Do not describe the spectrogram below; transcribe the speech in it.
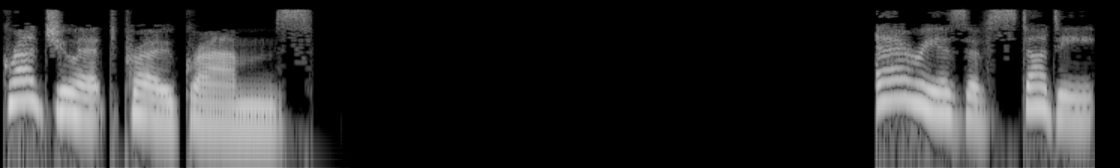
Graduate programs. Areas of study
